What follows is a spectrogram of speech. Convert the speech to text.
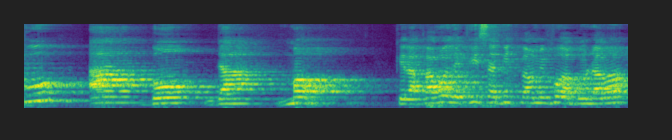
vous abondamment. Que la parole de Christ habite parmi vous abondamment.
